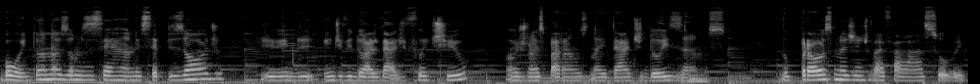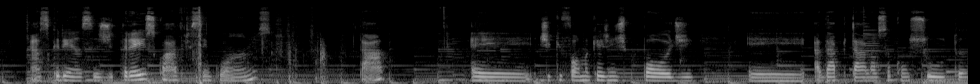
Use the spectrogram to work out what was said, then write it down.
Bom, então nós vamos encerrando esse episódio de individualidade infantil, onde nós paramos na idade de 2 anos. No próximo a gente vai falar sobre as crianças de 3, 4 e 5 anos, tá? É, de que forma que a gente pode é, adaptar a nossa consulta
